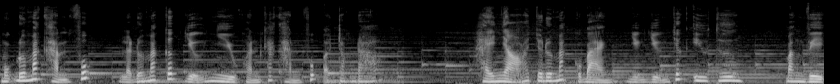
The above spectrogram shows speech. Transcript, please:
Một đôi mắt hạnh phúc là đôi mắt cất giữ nhiều khoảnh khắc hạnh phúc ở trong đó. Hãy nhỏ cho đôi mắt của bạn những dưỡng chất yêu thương Bằng việc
